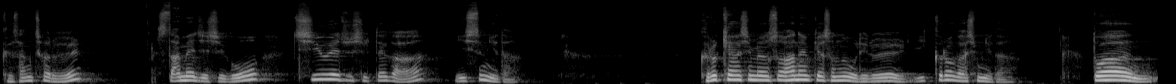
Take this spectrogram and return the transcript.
그 상처를 싸매지시고 치유해 주실 때가 있습니다. 그렇게 하시면서 하나님께서는 우리를 이끌어 가십니다. 또한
